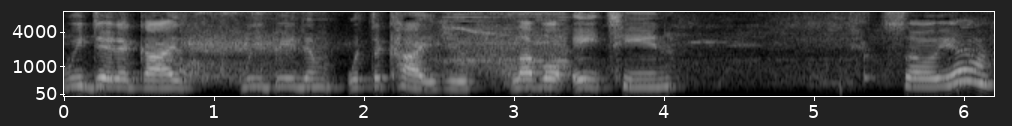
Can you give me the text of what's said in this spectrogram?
We did it, guys. We beat him with the kaiju. Level 18. So, yeah.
